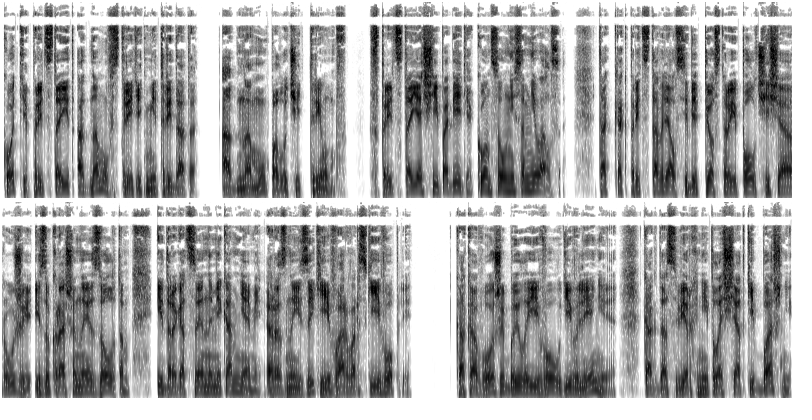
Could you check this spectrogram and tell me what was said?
Котте предстоит одному встретить Митридата, одному получить триумф. В предстоящей победе консул не сомневался, так как представлял себе пестрые полчища оружия, изукрашенные золотом и драгоценными камнями, разноязыкие варварские вопли. Каково же было его удивление, когда с верхней площадки башни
